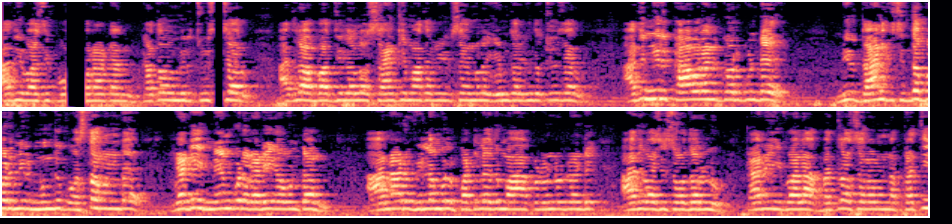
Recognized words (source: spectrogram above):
ఆదివాసీ పోరాటాన్ని గతంలో మీరు చూశారు. ఆదిలాబాద్ జిల్లాలో శాంతిమాత విషయంలో ఏం జరిగిందో చూశారు. అది మీరు కావాలని కోరుకుంటే మీరు దానికి సిద్ధపడి మీరు ముందుకు వస్తామంటే రెడీ మేము కూడా రెడీగా ఉంటాం. ఆనాడు విల్లంబులు పట్టలేదు మా అక్కడ ఉన్నటువంటి ఆదివాసీ సోదరులు. కానీ ఇవాళ భద్రాచలంలో ఉన్న ప్రతి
